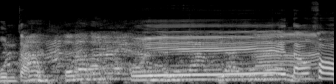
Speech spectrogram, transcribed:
บุญจับอะเดี๋ยวนะเดี๋ยวนะอุ้ยไอ้เต้าฟอ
